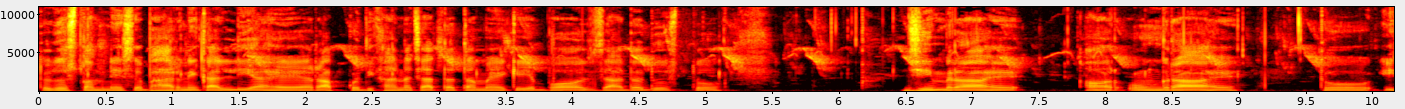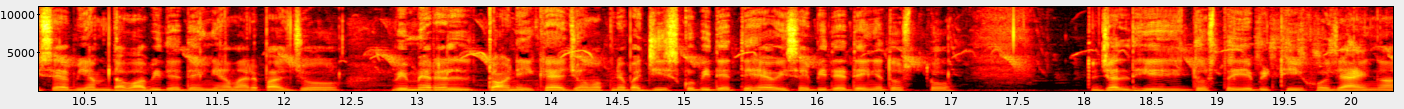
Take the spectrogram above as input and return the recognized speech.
तो दोस्तों हमने इसे बाहर निकाल लिया है और आपको दिखाना चाहता था मैं कि ये बहुत ज़्यादा दोस्तों झीम रहा है और ऊँग रहा है। तो इसे अभी हम दवा भी दे देंगे। हमारे पास जो विमेरल टॉनिक है, जो हम अपने बजीज़ को भी देते हैं, इसे भी दे देंगे दोस्तों। तो जल्द ही दोस्तों ये भी ठीक हो जाएगा।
